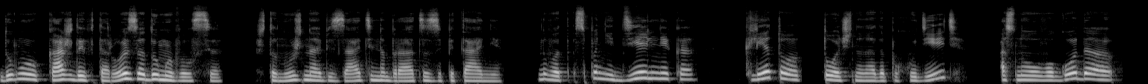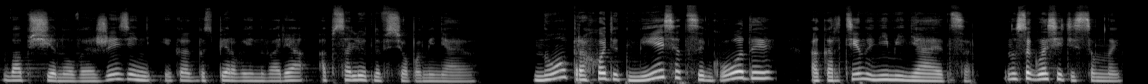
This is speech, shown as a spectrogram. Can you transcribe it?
Думаю, каждый второй задумывался, что нужно обязательно браться за питание. Ну вот, с понедельника к лету точно надо похудеть, а с Нового года вообще новая жизнь, и как бы с 1 января абсолютно все поменяю. Но проходят месяцы, годы, а картина не меняется. Ну, согласитесь со мной.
